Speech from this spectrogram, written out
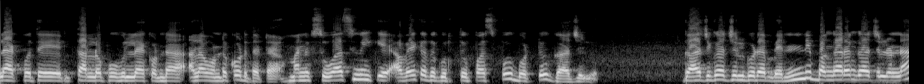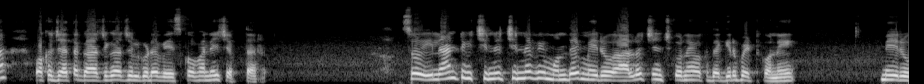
లేకపోతే తల్లో పువ్వులు లేకుండా అలా ఉండకూడదట. మనకు సువాసినికి అవే కదా గుర్తు. పసుపు బొట్టు గాజులు. గాజు గాజులు కూడా ఎన్ని బంగారం గాజులున్నా ఒక జత గాజు గాజులు కూడా వేసుకోమని చెప్తారు. సో ఇలాంటివి చిన్న చిన్నవి ముందే మీరు ఆలోచించుకొని ఒక దగ్గర పెట్టుకొని మీరు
